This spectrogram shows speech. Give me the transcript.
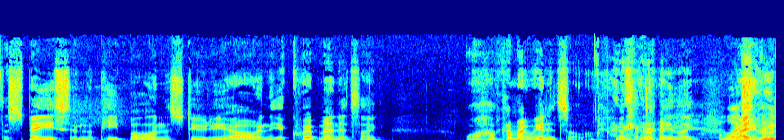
the space and the people and the studio and the equipment, it's like, well, how come I waited so long? right? Like, Oh, I, sh- who knew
